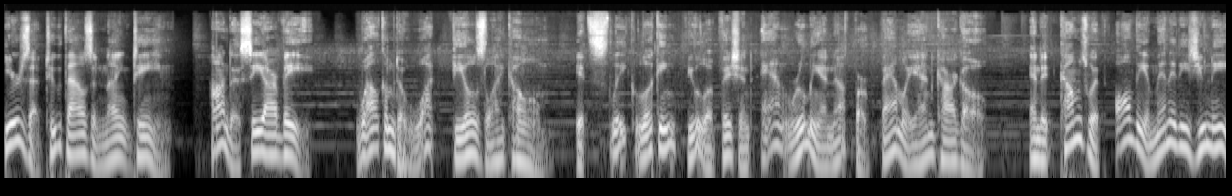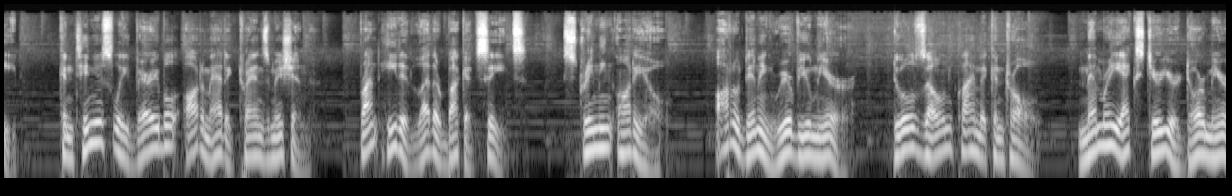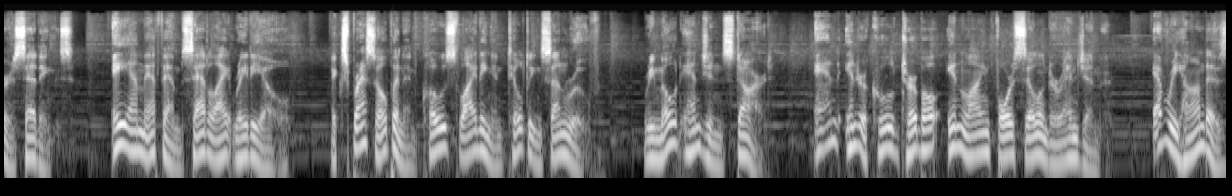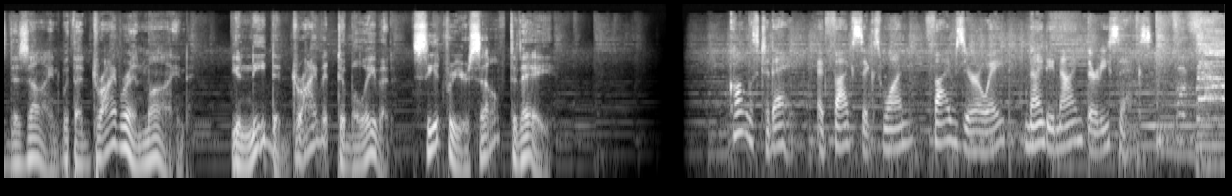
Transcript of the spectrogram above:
Here's a 2019 Honda CRV. Welcome to what feels like home. It's sleek looking, fuel efficient, and roomy enough for family and cargo. And it comes with all the amenities you need. Continuously variable automatic transmission, front heated leather bucket seats, streaming audio, auto dimming rearview mirror, dual zone climate control, memory exterior door mirror settings, AM FM satellite radio, express open and closed sliding and tilting sunroof, remote engine start, and intercooled turbo inline four cylinder engine. Every Honda is designed with a driver in mind. You need to drive it to believe it. See it for yourself today. Call us today at 561 508 9936.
